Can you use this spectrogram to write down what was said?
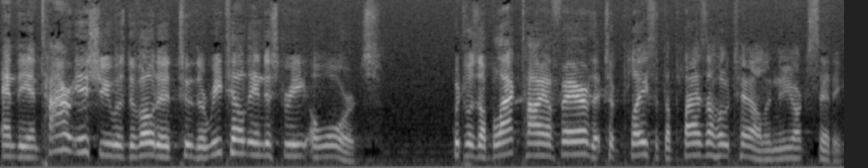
and the entire issue was devoted to the Retail Industry Awards, which was a black tie affair that took place at the Plaza Hotel in New York City,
